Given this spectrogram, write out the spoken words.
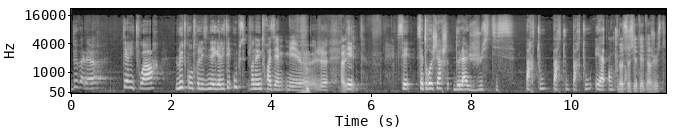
Deux valeurs, territoire, lutte contre les inégalités. Oups, j'en ai une troisième, mais euh, je... Et c'est cette recherche de la justice partout, partout, partout et en tout Notre société est injuste?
